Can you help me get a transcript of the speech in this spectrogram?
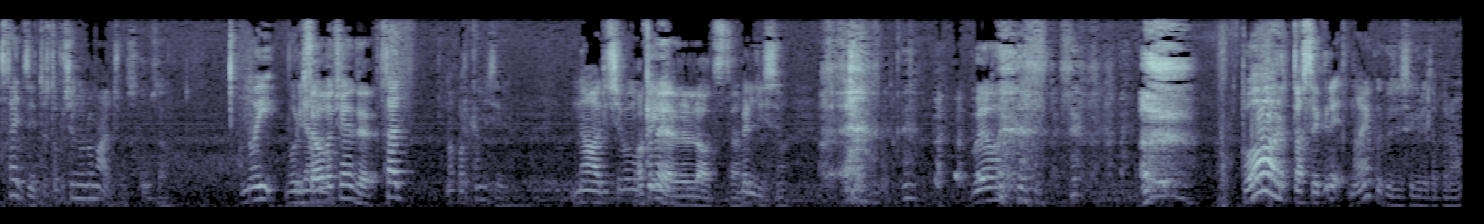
Stai zitto, sto facendo un omaggio. Scusa. Noi Mi vogliamo... stavo facendo vedere. Sta... Ma porca miseria. No, dicevamo Ma che... che bello Lodestar. Bellissimo. Volevo... Porta segreta. Non è poi così segreta però.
